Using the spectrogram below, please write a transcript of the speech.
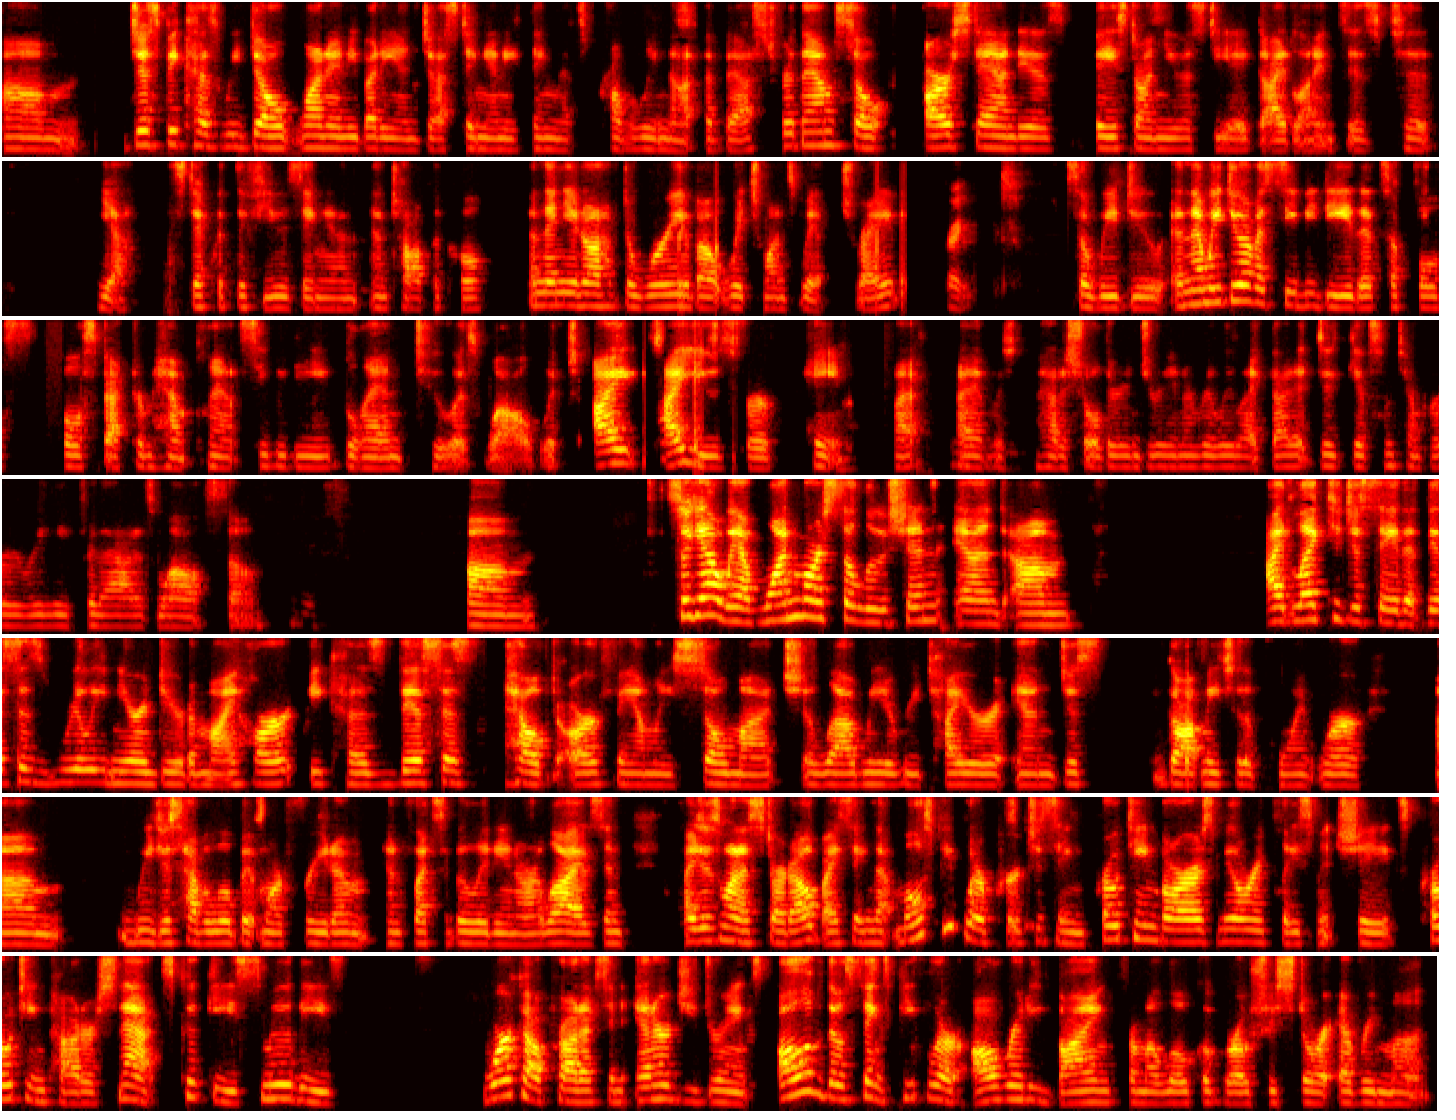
Um, just because we don't want anybody ingesting anything that's probably not the best for them. So our stand is based on USDA guidelines is to, yeah, stick with diffusing and, and topical. And then you don't have to worry about which one's which, right? Right. So we do, and then we do have a CBD that's a full full spectrum hemp plant CBD blend too as well, which I I use for pain. I, I was, had a shoulder injury and I really like that. It did give some temporary relief for that as well. So, um, so yeah, we have one more solution, and um, I'd like to just say that this is really near and dear to my heart because this has helped our family so much, allowed me to retire, and just got me to the point where um, we just have a little bit more freedom and flexibility in our lives. And I just want to start out by saying that most people are purchasing protein bars, meal replacement shakes, protein powder, snacks, cookies, smoothies, workout products, and energy drinks. All of those things people are already buying from a local grocery store every month.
